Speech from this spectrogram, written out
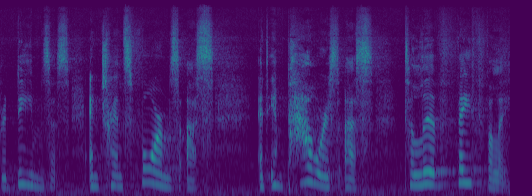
redeems us and transforms us and empowers us to live faithfully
